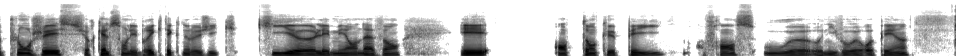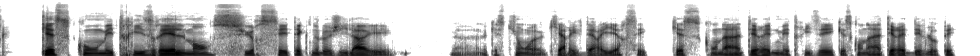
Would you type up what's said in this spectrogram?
plonger sur quelles sont les briques technologiques, qui euh, les met en avant et en tant que pays, en France ou euh, au niveau européen, qu'est-ce qu'on maîtrise réellement sur ces technologies-là? Et la, question qui arrive derrière, c'est qu'est-ce qu'on a intérêt de maîtriser, qu'est-ce qu'on a intérêt de développer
